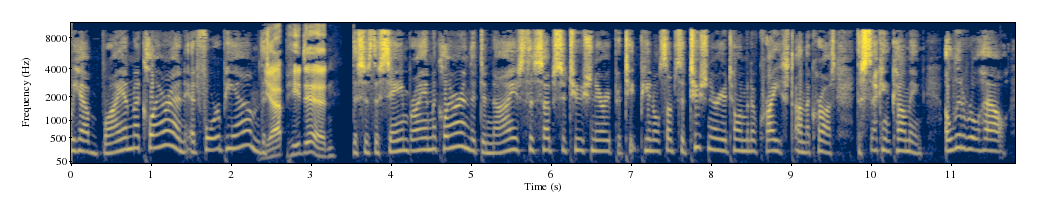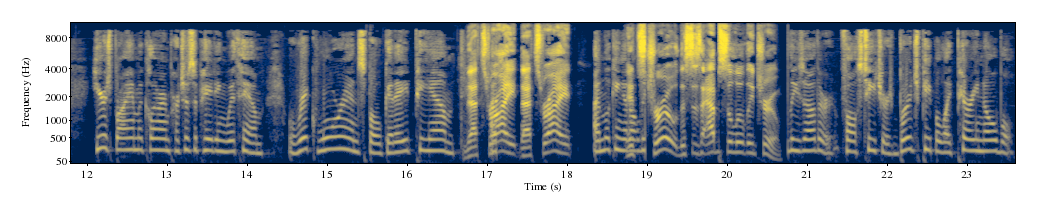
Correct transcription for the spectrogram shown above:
We have Brian McLaren at 4 p.m. This, yep, he did. This is the same Brian McLaren that denies the substitutionary, penal substitutionary atonement of Christ on the cross, the second coming, a literal hell. Here's Brian McLaren participating with him. Rick Warren spoke at 8 p.m. That's right. I, that's right. I'm looking at it's all these, true. This is absolutely true. These other false teachers, bridge people like Perry Noble,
